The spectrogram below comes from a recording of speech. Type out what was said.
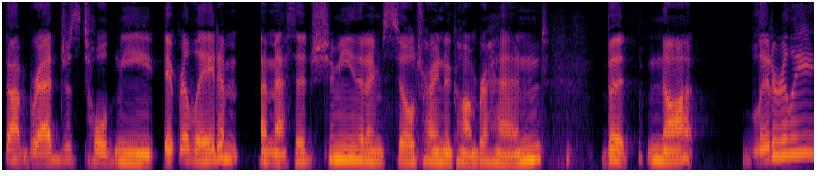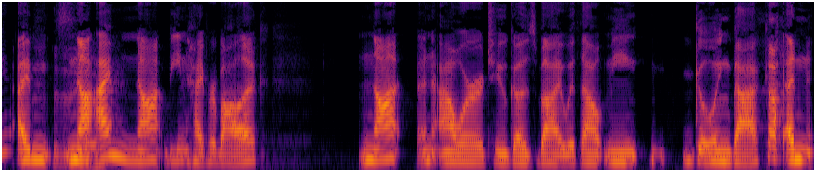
That bread just told me, it relayed a, a message to me that I'm still trying to comprehend, but not literally. I'm not, you. I'm not being hyperbolic. Not an hour or two goes by without me going back and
